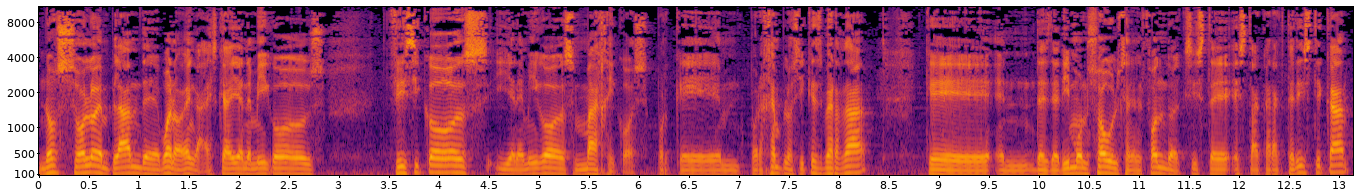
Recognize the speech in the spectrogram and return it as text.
No solo en plan de, bueno, venga, es que hay enemigos físicos y enemigos mágicos. Porque, por ejemplo, sí que es verdad que en, desde Demon Souls en el fondo existe esta característica,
